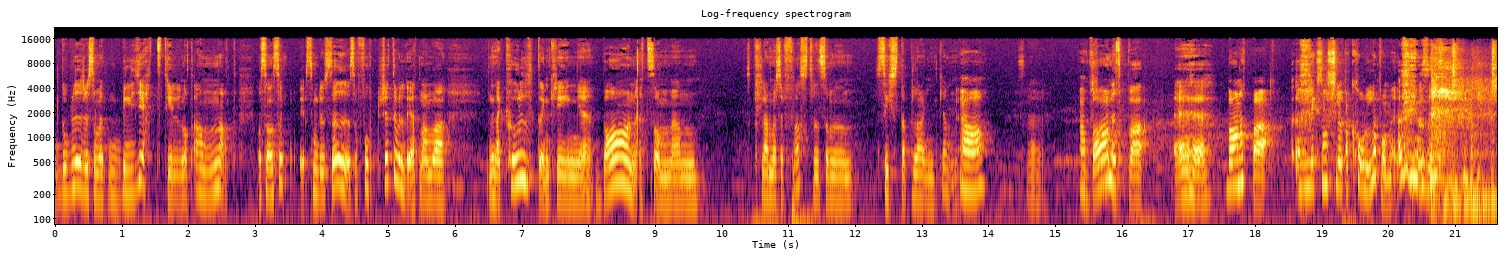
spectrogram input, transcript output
då blir det som en biljett till något annat. Och sen så, som du säger, så fortsätter väl det att man bara, den här kulten kring barnet som en klamrar sig fast vid som en sista plankan. Ja. Barnet bara, eh, Barnet bara, liksom sluta kolla på mig.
